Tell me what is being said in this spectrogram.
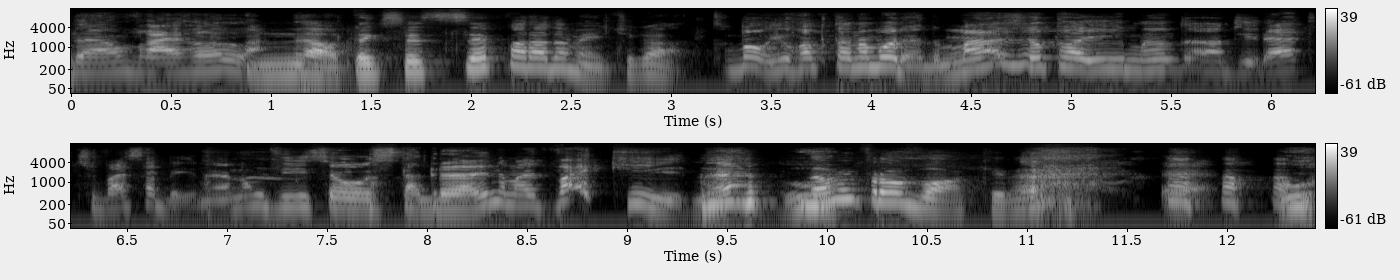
não vai rolar. Não, tem que ser separadamente, gato. Bom, e o Rock tá namorando, mas eu tô aí, manda direct, vai saber, né? Não vi seu Instagram ainda, mas vai que, né? Uh. Não me provoque, né? é. Uh.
